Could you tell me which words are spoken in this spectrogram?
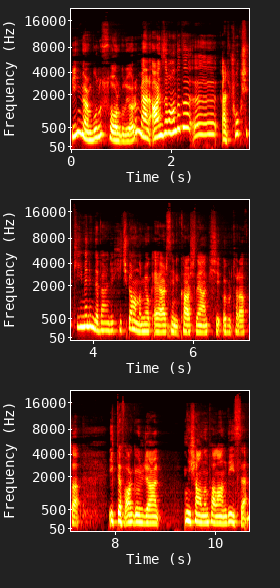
Bilmiyorum bunu sorguluyorum. Yani aynı zamanda da e, yani çok şık giymenin de bence hiçbir anlamı yok eğer seni karşılayan kişi öbür tarafta ilk defa göreceğin nişanlın falan değilse.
